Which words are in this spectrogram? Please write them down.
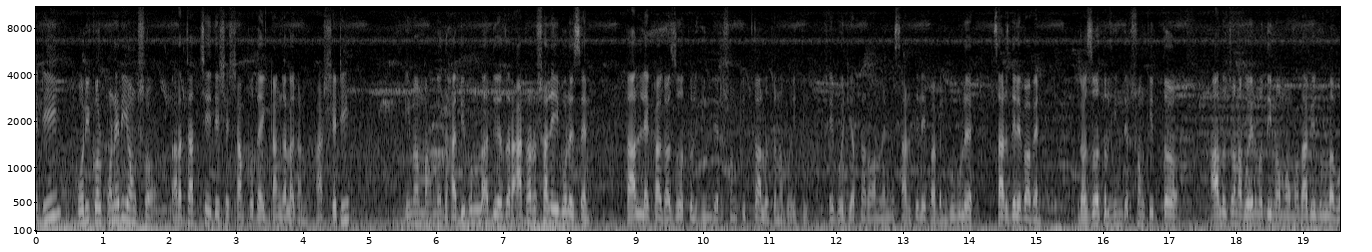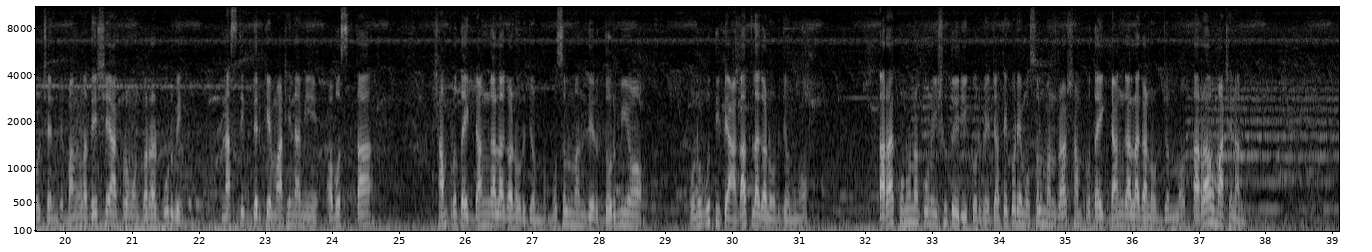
এটি পরিকল্পনারই অংশ। তারা চাচ্ছে এই দেশের সাম্প্রদায়িক দাঙ্গা লাগানো। আর সেটি ইমাম মাহমুদ হাবিবুল্লাহ দু হাজার আঠারো সালেই বলেছেন তার লেখা গাজুয়াতুল হিন্দের সংক্ষিপ্ত আলোচনা বইটি। সেই বইটি আপনারা অনলাইনে সার্চ দিলেই পাবেন গুগলে সার্চ দিলে পাবেন। গজওয়াতুল হিন্দের সংক্ষিপ্ত আলোচনা বইয়ের মধ্যে ইমাম মোহাম্মদ হাবিবুল্লাহ বলছেন যে, বাংলাদেশে আক্রমণ করার পূর্বে নাস্তিকদেরকে মাঠে নামিয়ে অবস্থা সাম্প্রদায়িক দাঙ্গা লাগানোর জন্য, মুসলমানদের ধর্মীয় অনুভূতিতে আঘাত লাগানোর জন্য তারা কোনো না কোনো ইস্যু তৈরি করবে, যাতে করে মুসলমানরা সাম্প্রদায়িক দাঙ্গা লাগানোর জন্য তারাও মাঠে নামে।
